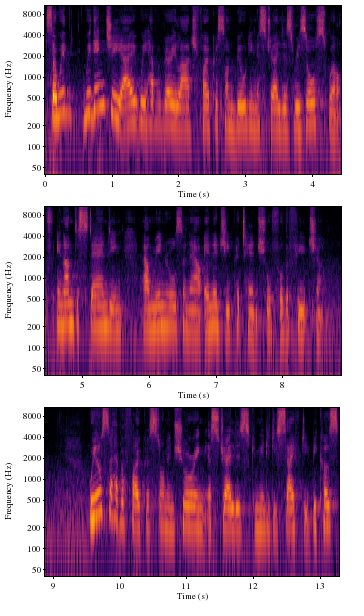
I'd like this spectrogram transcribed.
So with, within GA, we have a very large focus on building Australia's resource wealth in understanding our minerals and our energy potential for the future. We also have a focus on ensuring Australia's community safety because,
